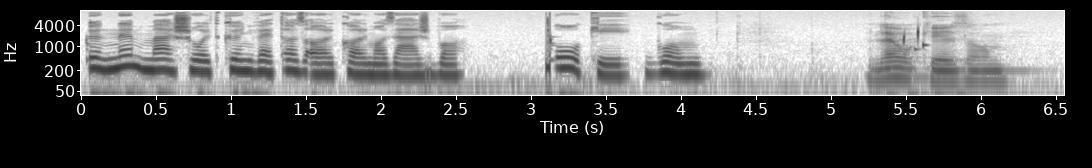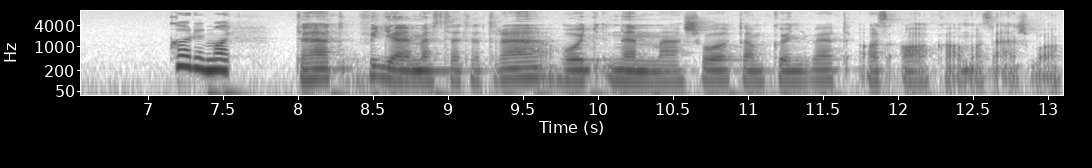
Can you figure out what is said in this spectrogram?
Ön nem másolt könyvet az alkalmazásba. Oké, gomb. Leokézom. Karma. Tehát figyelmeztetett rá, hogy nem másoltam könyvet az alkalmazásba.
